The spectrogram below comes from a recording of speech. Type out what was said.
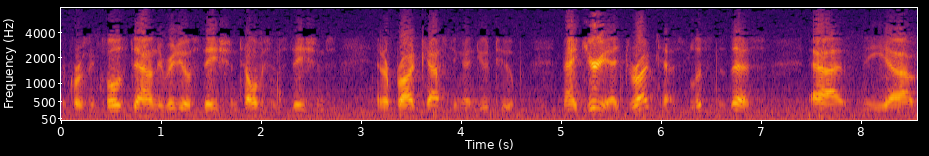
Of course, they closed down the radio station, television stations, and are broadcasting on YouTube. Nigeria, drug test. Listen to this. Uh, the uh,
